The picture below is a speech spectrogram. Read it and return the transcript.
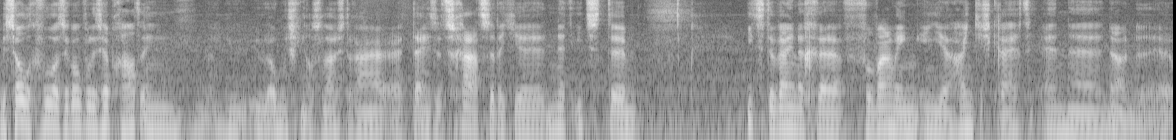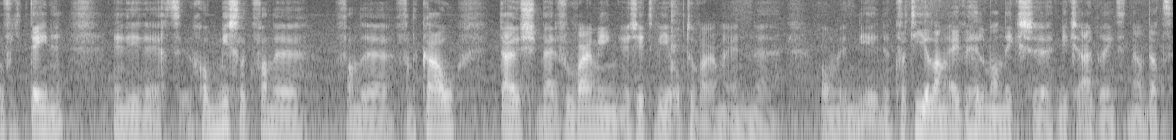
Hetzelfde gevoel als ik ook wel eens heb gehad, en u, u ook misschien als luisteraar, tijdens het schaatsen, dat je net iets te, iets te weinig verwarming in je handjes krijgt en nou, over je tenen. En die echt gewoon misselijk van de, van de, van de kou thuis bij de verwarming zit weer op te warmen. En gewoon een, een, kwartier lang even helemaal niks, niks uitbrengt. Nou, dat,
